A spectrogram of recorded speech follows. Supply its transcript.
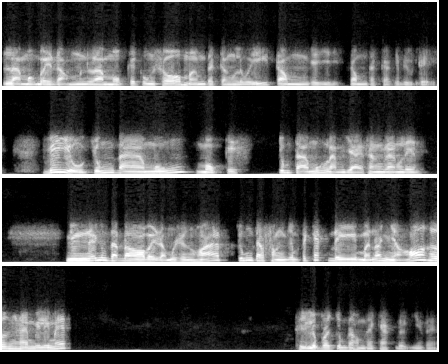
là một bề rộng là một cái con số mà chúng ta cần lưu ý trong cái gì? Trong tất cả cái điều trị. Ví dụ chúng ta muốn một cái chúng ta muốn làm dài thân răng lên nhưng nếu chúng ta đo bề rộng sừng hóa, chúng ta phần chúng ta cắt đi mà nó nhỏ hơn 2 mm thì lúc đó chúng ta không thể cắt được như thế.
